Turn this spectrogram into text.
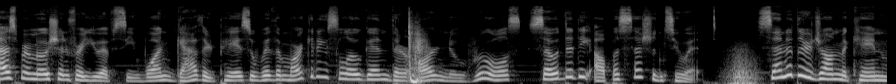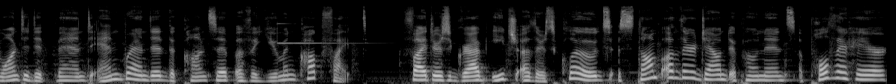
As promotion for UFC 1 gathered pace with the marketing slogan, There are no rules, so did the opposition to it. Senator John McCain wanted it banned and branded the concept of a human cockfight. Fighters grab each other's clothes, stomp on their downed opponents, pull their hair,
